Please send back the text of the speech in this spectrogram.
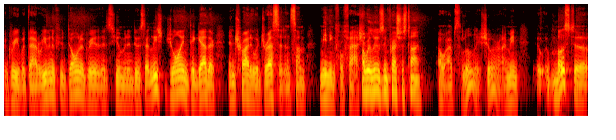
agree with that, or even if you don't agree that it's human induced, at least join together and try to address it in some meaningful fashion. Are we losing precious time? Oh, absolutely, sure. I mean, most uh,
